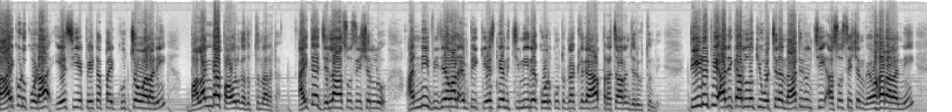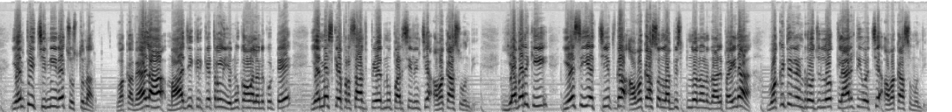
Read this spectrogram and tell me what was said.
నాయకుడు కూడా ఏసీఏ పీఠపై కూర్చోవాలని బలంగా పావులు కదుపుతున్నారట. అయితే జిల్లా అసోసియేషన్లు అన్ని విజయవాడ ఎంపీ కేసినేని చిన్నీనే కోరుకుంటున్నట్లుగా ప్రచారం జరుగుతుంది. టీడీపీ అధికారంలోకి వచ్చిన నాటి నుంచి అసోసియేషన్ వ్యవహారాలన్నీ ఎంపీ చిన్నీనే చూస్తున్నారు. ఒకవేళ మాజీ క్రికెటర్లను ఎన్నుకోవాలనుకుంటే ఎంఎస్కే ప్రసాద్ పేరును పరిశీలించే అవకాశం ఉంది. ఎవరికి ఏసీఏ చీఫ్గా అవకాశం లభిస్తుందోనన్న దానిపైన ఒకటి రెండు రోజుల్లో క్లారిటీ వచ్చే అవకాశం ఉంది.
